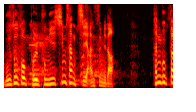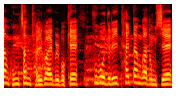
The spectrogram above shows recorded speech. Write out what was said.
무소속 돌풍이 심상치 않습니다. 한국당 공천 결과에 불복해 후보들이 탈당과 동시에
